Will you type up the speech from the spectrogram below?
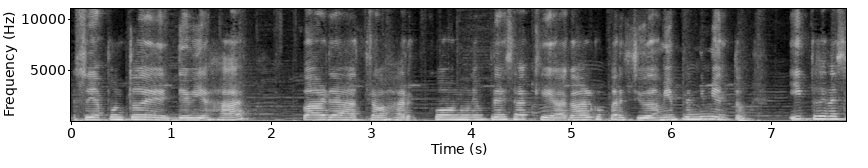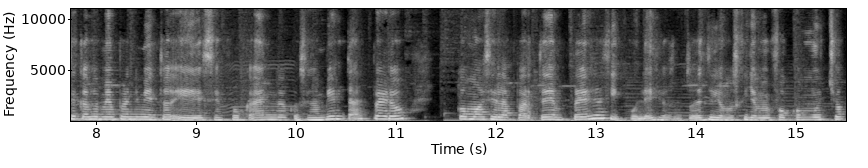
estoy a punto de, viajar para trabajar con una empresa que haga algo parecido a mi emprendimiento y pues en este caso mi emprendimiento se enfoca en educación ambiental pero como hacia la parte de empresas y colegios entonces digamos que yo me enfoco mucho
